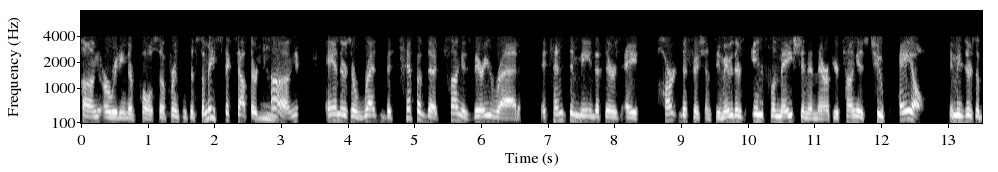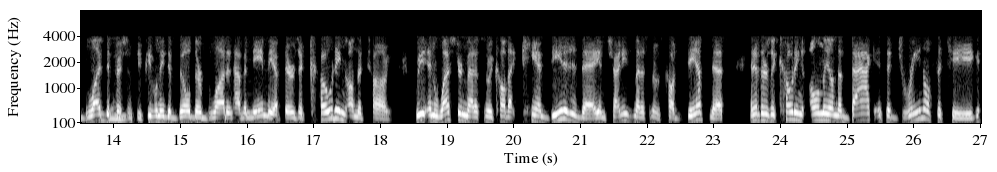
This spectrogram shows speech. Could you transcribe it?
tongue or reading their pulse. So, for instance, if somebody sticks out their mm. tongue and there's a red, the tip of the tongue is very red, it tends to mean that there's a heart deficiency. Maybe there's inflammation in there. If your tongue is too pale, it means there's a blood mm. deficiency. People need to build their blood and have anemia. If there's a coating on the tongue, we in Western medicine we call that candida today. In Chinese medicine, it was called dampness. And if there's a coating only on the back, it's adrenal fatigue.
